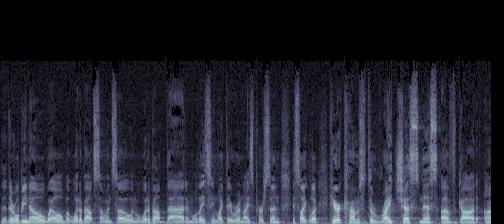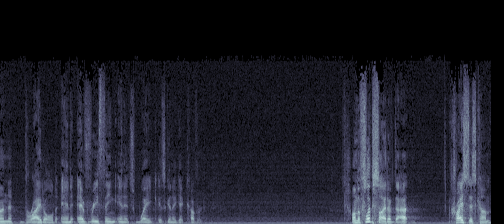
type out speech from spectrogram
There will be no, well, but what about so and so? And what about that? And well, they seem like they were a nice person. It's like, look, here comes the righteousness of God unbridled, and everything in its wake is going to get covered. On the flip side of that, Christ has come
